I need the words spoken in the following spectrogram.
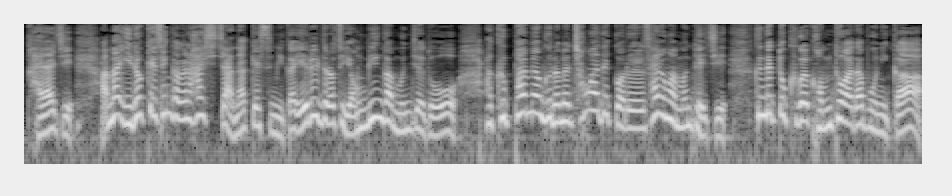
가야지 아마 이렇게 생각을 하시지 않았겠습니까? 예를 들어서 영빈관 문제도 아 급하면 그러면 청와대 거를 사용하면 되지. 근데 또 그걸 검토하다 보니까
